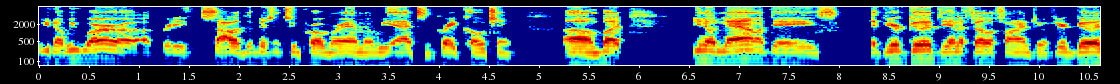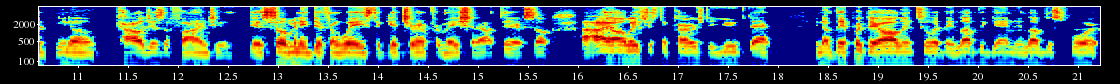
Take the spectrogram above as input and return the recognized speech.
you know we were a, a pretty solid division two program and we had some great coaching um but you know nowadays if you're good, the NFL will find you. If you're good, you know, colleges will find you. There's so many different ways to get your information out there. So I always just encourage the youth that, you know, if they put their all into it, they love the game, they love the sport,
